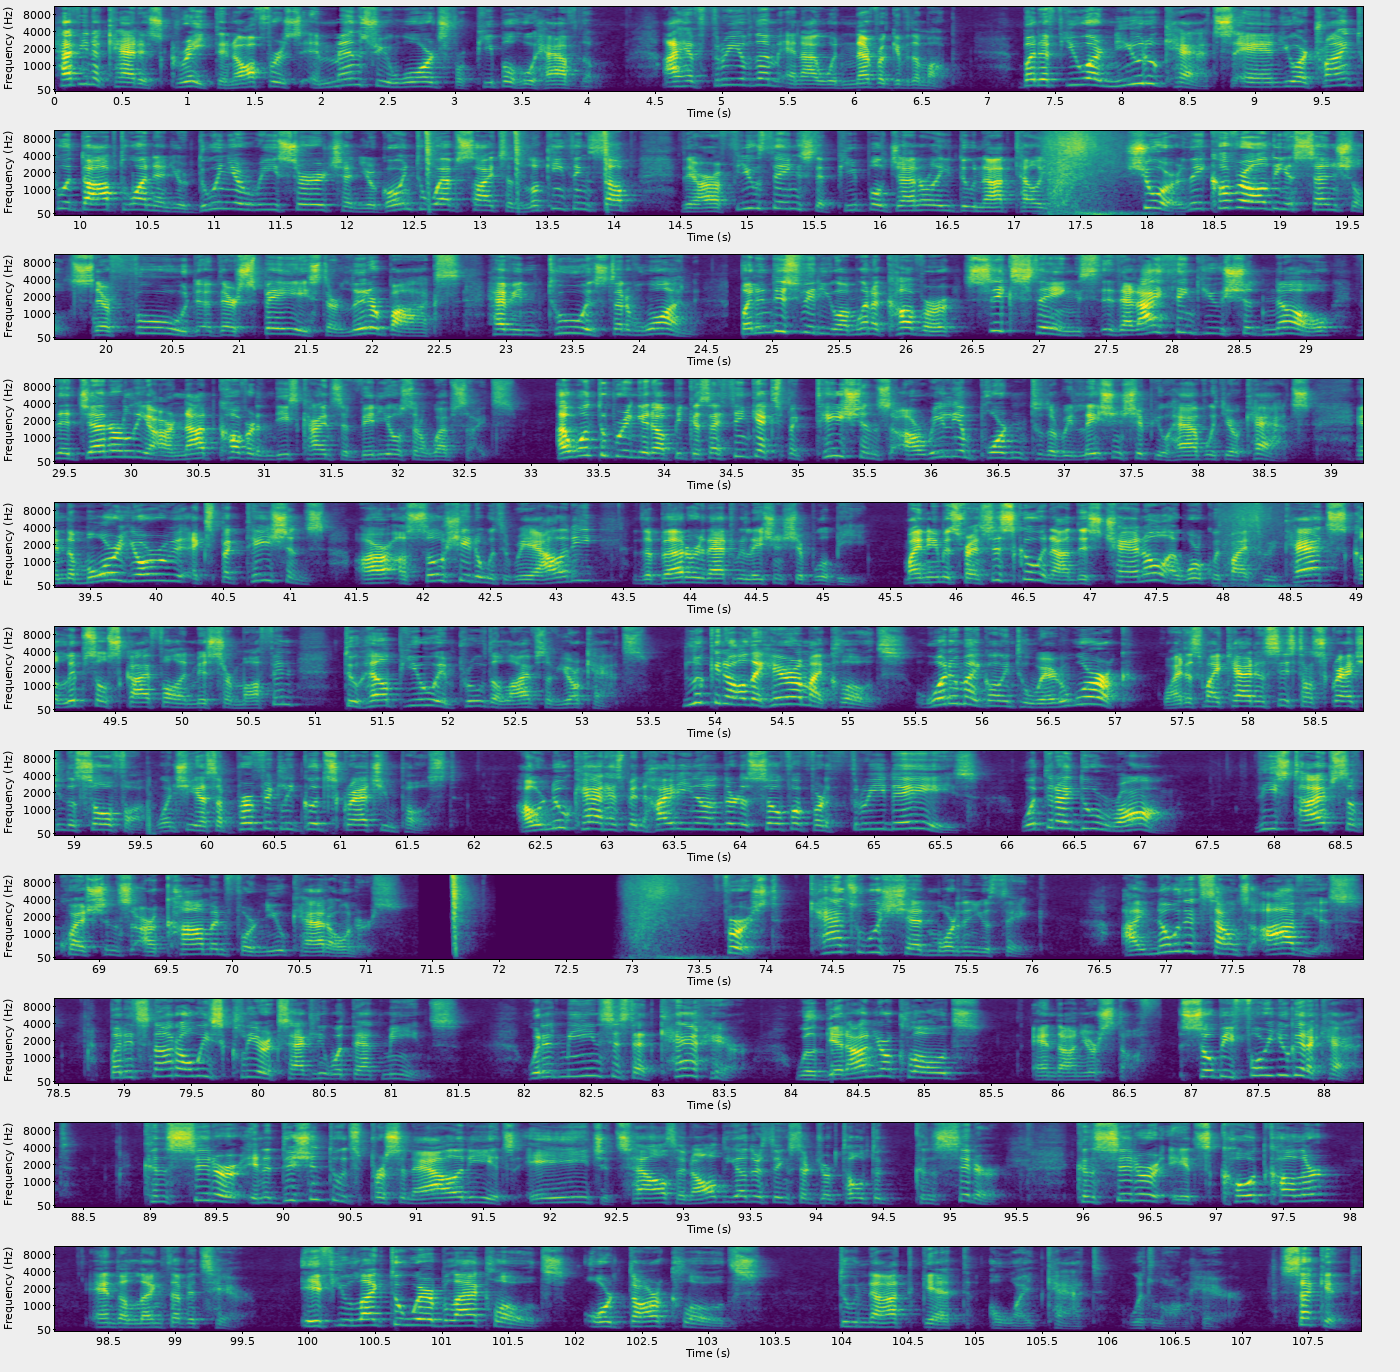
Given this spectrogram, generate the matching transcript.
Having a cat is great and offers immense rewards for people who have them. I have three of them and I would never give them up. But if you are new to cats and you are trying to adopt one and you're doing your research and you're going to websites and looking things up, there are a few things that people generally do not tell you. Sure, they cover all the essentials their food, their space, their litter box, having two instead of one. But in this video, I'm going to cover six things that I think you should know that generally are not covered in these kinds of videos and websites. I want to bring it up because I think expectations are really important to the relationship you have with your cats. And the more your expectations are associated with reality, the better that relationship will be. My name is Francisco, and on this channel, I work with my three cats, Calypso, Skyfall, and Mr. Muffin, to help you improve the lives of your cats. Look at all the hair on my clothes. What am I going to wear to work? Why does my cat insist on scratching the sofa when she has a perfectly good scratching post? Our new cat has been hiding under the sofa for three days. What did I do wrong? These types of questions are common for new cat owners. First, cats will shed more than you think. I know that sounds obvious, but it's not always clear exactly what that means. What it means is that cat hair will get on your clothes and on your stuff. So before you get a cat, consider, in addition to its personality, its age, its health, and all the other things that you're told to consider, consider its coat color and the length of its hair. If you like to wear black clothes or dark clothes, do not get a white cat with long hair. Second,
